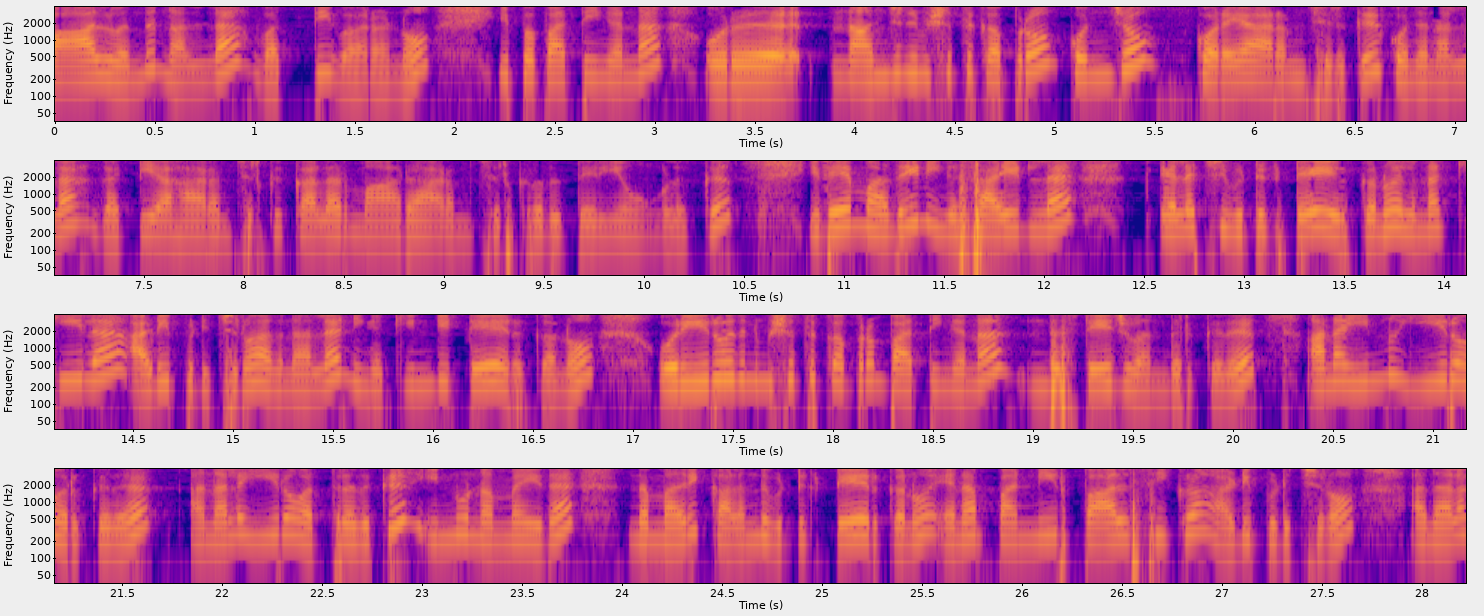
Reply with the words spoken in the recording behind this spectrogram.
பால் வந்து நல்லா நல்லா வத்தி வரணும். இப்போ பார்த்தீங்கன்னா ஒரு அஞ்சு நிமிஷத்துக்கு அப்புறம் கொஞ்சம் குறைய ஆரம்பிச்சிருக்கு. கொஞ்சம் நல்லா கட்டியாக ஆரம்பிச்சிருக்கு. கலர் மாற ஆரம்பிச்சிருக்கிறது தெரியும் உங்களுக்கு. இதே மாதிரி நீங்கள் சைடில் இழைச்சி விட்டுக்கிட்டே இருக்கணும். இல்லைன்னா கீழே அடி பிடிச்சிரும். அதனால நீங்கள் கிண்டிகிட்டே இருக்கணும். ஒரு இருபது நிமிஷத்துக்கு அப்புறம் பார்த்தீங்கன்னா இந்த ஸ்டேஜ் வந்திருக்குது. ஆனால் இன்னும் ஈரம் இருக்குது. அதனால ஈரம் வத்துறதுக்கு இன்னும் நம்ம இதை இந்த மாதிரி கலந்து விட்டுக்கிட்டே இருக்கணும். ஏன்னா பன்னீர் பால் சீக்கிரம் அடி பிடிச்சிரும். அதனால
